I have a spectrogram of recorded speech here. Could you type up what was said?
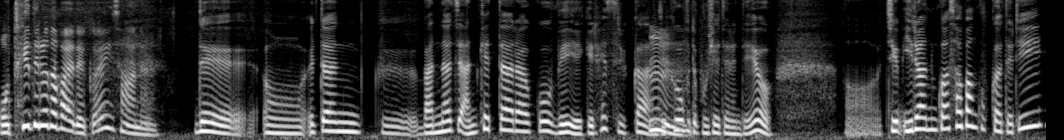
어떻게 들여다봐야 될까요, 이 사안을? 네, 어, 일단 그 만나지 않겠다라고 왜 얘기를 했을까? 이제 음. 그거부터 보셔야 되는데요. 어, 지금 이란과 서방 국가들이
